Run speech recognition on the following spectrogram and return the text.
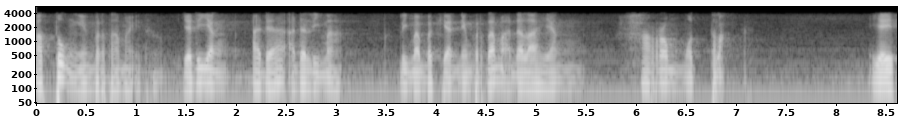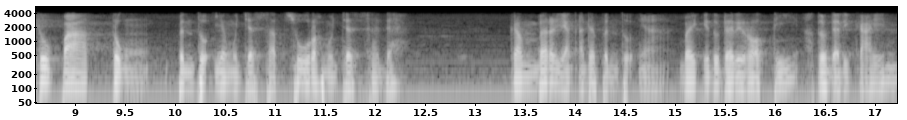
Patung yang pertama itu. Jadi yang ada ada lima. Lima bagian. Yang pertama adalah yang haram mutlak yaitu patung. Bentuk yang mujassad surah mujassadah gambar yang ada bentuknya. Baik itu dari roti atau dari kain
